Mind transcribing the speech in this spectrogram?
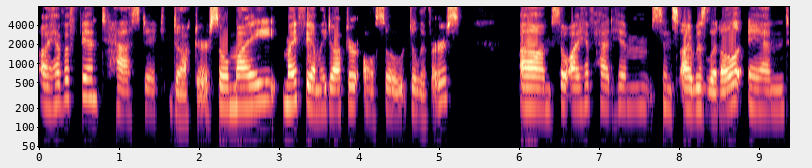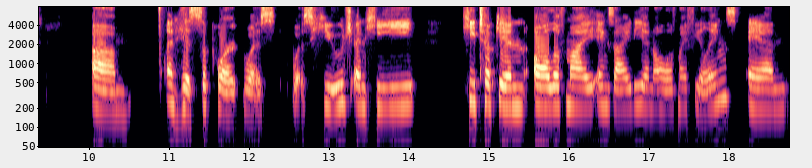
I have a fantastic doctor. So my my family doctor also delivers. Um, so I have had him since I was little, and um, and his support was was huge. And he he took in all of my anxiety and all of my feelings, and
